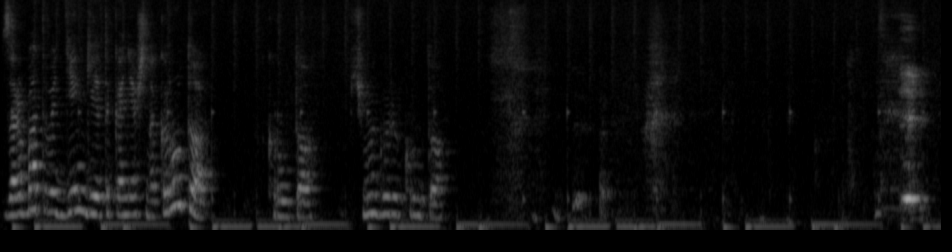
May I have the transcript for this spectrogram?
Зарабатывать деньги это, конечно, круто. Круто. Почему я говорю круто? ハハハハ!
